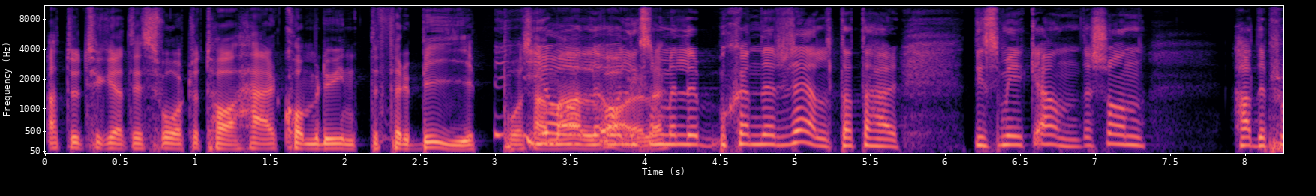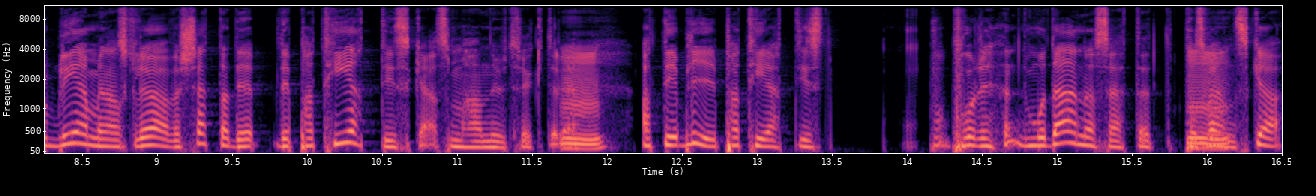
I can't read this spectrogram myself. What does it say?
Att du tycker att det är svårt att ta här kommer du inte förbi på samma ja, allvar. liksom, eller? eller generellt att det här, det som Erik Andersson hade problem med när han skulle översätta det, det patetiska, som han uttryckte det. Mm. Att det blir patetiskt på, på det moderna sättet på Mm. svenska.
